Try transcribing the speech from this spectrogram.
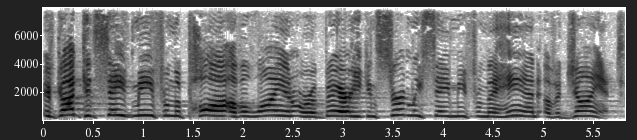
If God could save me from the paw of a lion or a bear, he can certainly save me from the hand of a giant.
